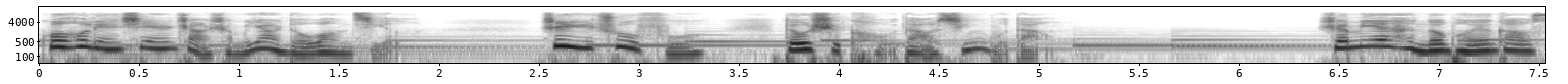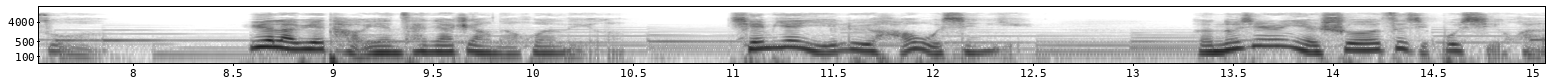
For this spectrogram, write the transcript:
过后连新人长什么样都忘记了。至于祝福，都是口到心不到。身边很多朋友告诉我，越来越讨厌参加这样的婚礼了，千篇一律，毫无新意。很多新人也说自己不喜欢，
